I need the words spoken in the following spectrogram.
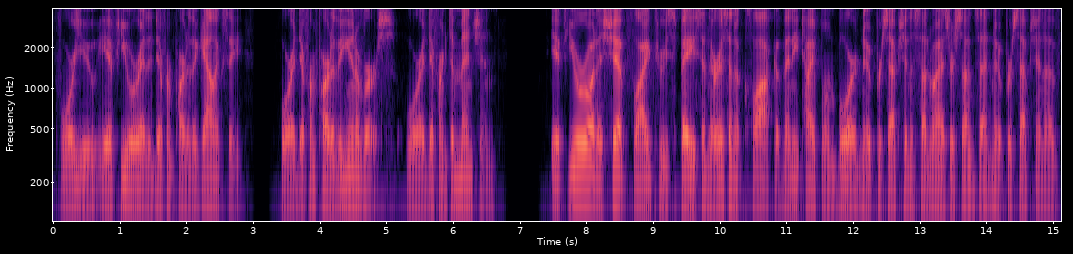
for you if you are in a different part of the galaxy or a different part of the universe or a different dimension? If you're on a ship flying through space and there isn't a clock of any type on board, no perception of sunrise or sunset, no perception of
